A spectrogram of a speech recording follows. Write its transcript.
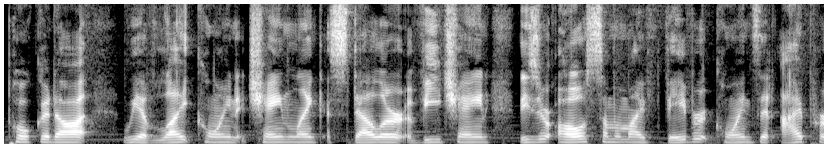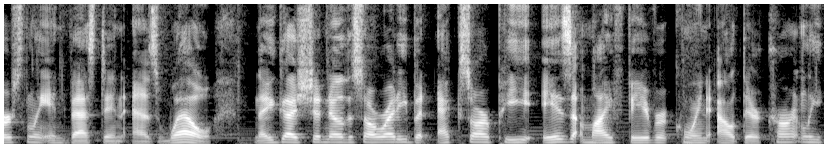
Polkadot, we have Litecoin, Chainlink, Stellar, VeChain. These are all some of my favorite coins that I personally invest in as well. Now you guys should know this already, but XRP is my favorite coin out there currently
